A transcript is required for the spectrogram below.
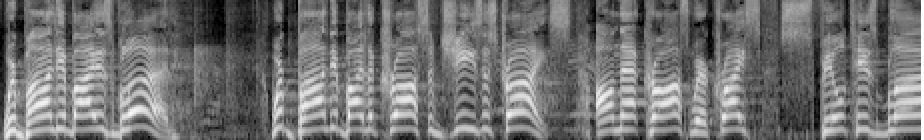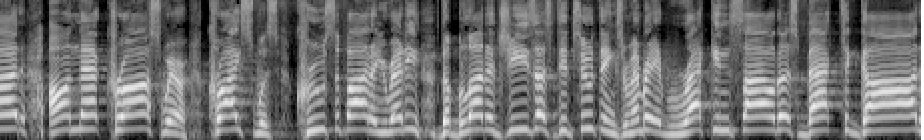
We're bonded by his blood. We're bonded by the cross of Jesus Christ. On that cross where Christ spilt his blood, on that cross where Christ was crucified. Are you ready? The blood of Jesus did two things. Remember, it reconciled us back to God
